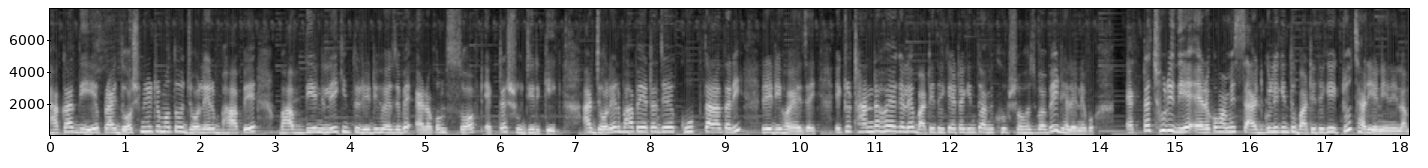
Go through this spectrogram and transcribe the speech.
ঢাকা দিয়ে প্রায় দশ মিনিটের মতো জলের ভাপে, ভাপ দিয়ে নিলেই কিন্তু রেডি হয়ে যাবে এরকম সফট একটা সুজির কেক আর জলের ভাপে এটা যে খুব তাড়াতাড়ি রেডি হয়ে যায়। একটু ঠান্ডা হয়ে গেলে বাটি থেকে এটা কিন্তু আমি খুব সহজভাবেই ঢেলে নেব। একটা ছুরি দিয়ে এরকম আমি সাইডগুলি কিন্তু বাটি থেকে একটু ছাড়িয়ে নিয়ে নিলাম।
